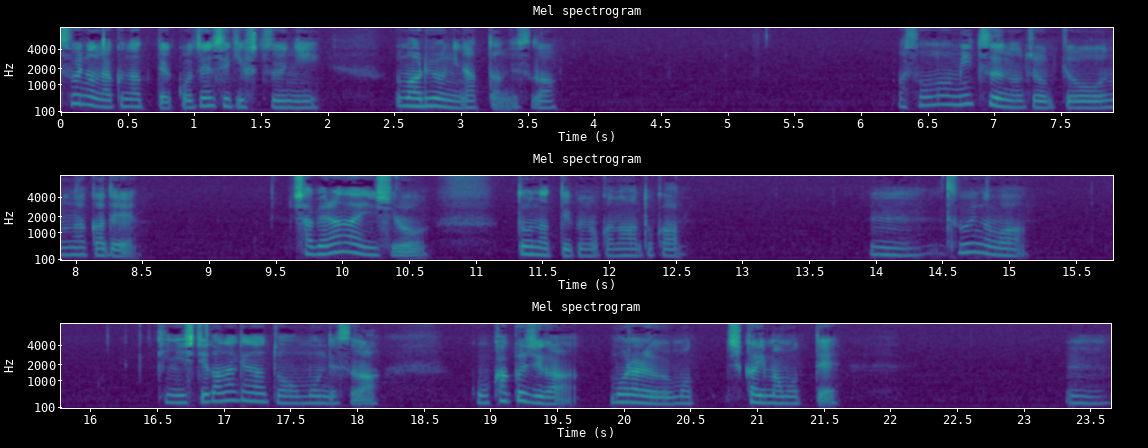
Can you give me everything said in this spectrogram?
そういうのなくなってこう全席普通に埋まるようになったんですが、まあ、その密の状況の中で喋らないにしろどうなっていくのかなとかうんそういうのは気にしていかなきゃなとは思うんですがこう各自がモラルをもしっかり守ってうん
